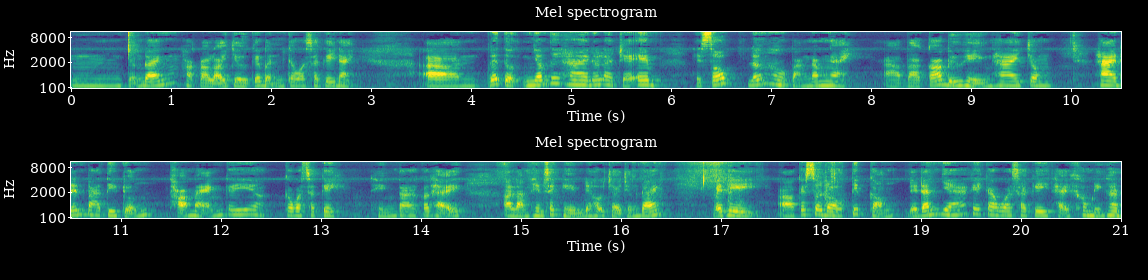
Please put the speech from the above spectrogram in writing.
um, chẩn đoán hoặc là loại trừ cái bệnh Kawasaki này. À, đối tượng nhóm thứ hai đó là trẻ em thì sốt lớn hơn bằng 5 ngày à, và có biểu hiện hai trong 2 đến 3 tiêu chuẩn thỏa mãn cái à, Kawasaki. Thì chúng ta có thể à, làm thêm xét nghiệm để hỗ trợ chẩn đoán vậy thì à, cái sơ đồ tiếp cận để đánh giá cái Kawasaki thể không điển hình.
